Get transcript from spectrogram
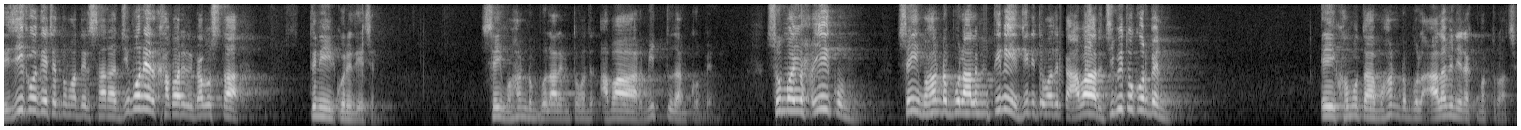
রিজিকও দিয়েছেন, তোমাদের সারা জীবনের খাবারের ব্যবস্থা তিনি করে দিয়েছেন। সেই মহান রব্বুল আলম তোমাদের আবার মৃত্যু দান করবেন। কুম সেই মহান রব্বুল আলম তিনি, যিনি তোমাদেরকে আবার জীবিত করবেন। এই ক্ষমতা মহান রব্বুল আলমিনের একমাত্র আছে।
